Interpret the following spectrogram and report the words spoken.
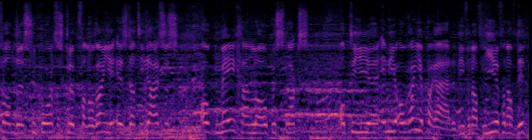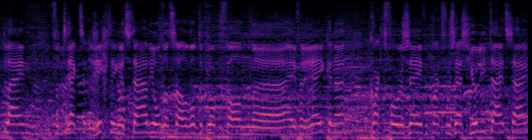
van de supportersclub van Oranje is dat die Duitsers ook mee gaan lopen straks op die, in die Oranje parade. Die vanaf hier, vanaf dit plein, vertrekt richting het stadion. Dat zal rond de klok van, eh, even rekenen, kwart voor zeven, kwart voor zes jullie tijd zijn.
